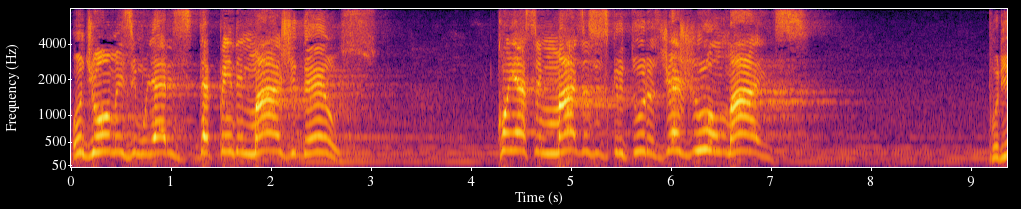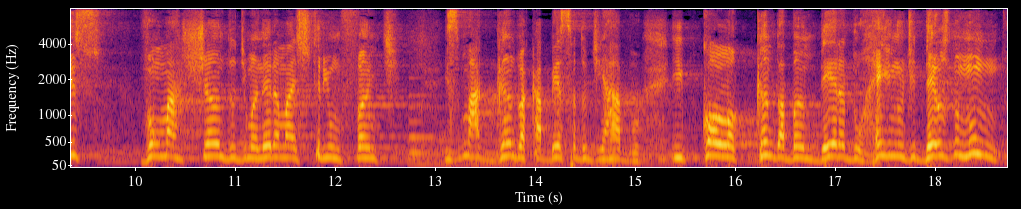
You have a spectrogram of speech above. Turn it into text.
onde homens e mulheres dependem mais de Deus, conhecem mais as Escrituras, jejuam mais. Por isso, vão marchando de maneira mais triunfante, esmagando a cabeça do diabo e colocando a bandeira do reino de Deus no mundo.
